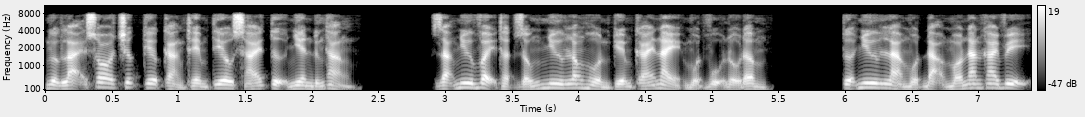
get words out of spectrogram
ngược lại so trước kia càng thêm tiêu sái tự nhiên đứng thẳng. Dạng như vậy thật giống như long hồn kiếm cái này một vụ nổ đâm. Tựa như là một đạo món ăn khai vị,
